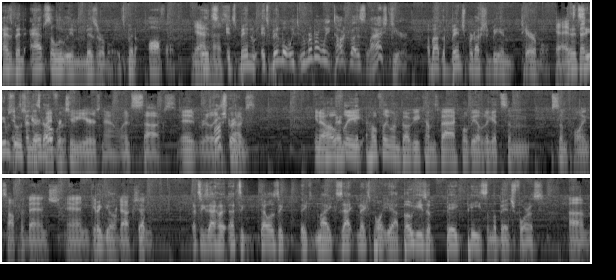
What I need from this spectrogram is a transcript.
has been absolutely miserable. It's been awful. yeah. it it's has. it's been it's been what we remember we talked about this last year about the bench production being terrible. yeah, and it been, seems it's been this way over. for two years now. It sucks. It really Frustrating. sucks. You know, hopefully, hopefully when Bogey comes back, we'll be able to get some some points off the bench and get Bingo. production. That's exactly that's a, that was the, the, my exact next point. Yeah, Bogey's a big piece on the bench for us. Um,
